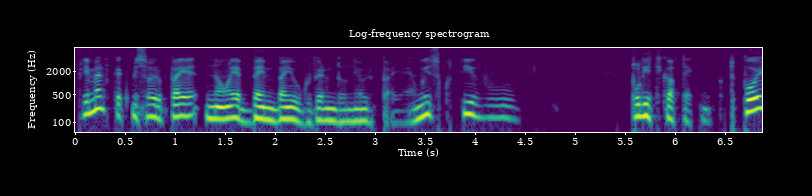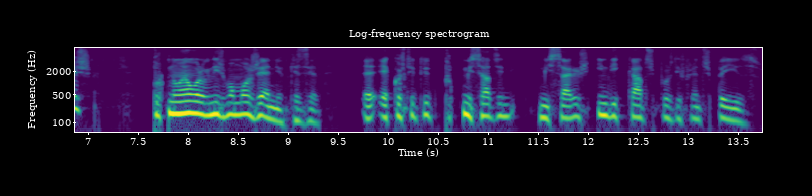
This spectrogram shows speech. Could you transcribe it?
primeiro porque a Comissão Europeia não é bem bem o governo da União Europeia. É um executivo político-técnico. Depois, porque não é um organismo homogéneo. Quer dizer, é, é constituído por comissários, comissários indicados pelos diferentes países.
